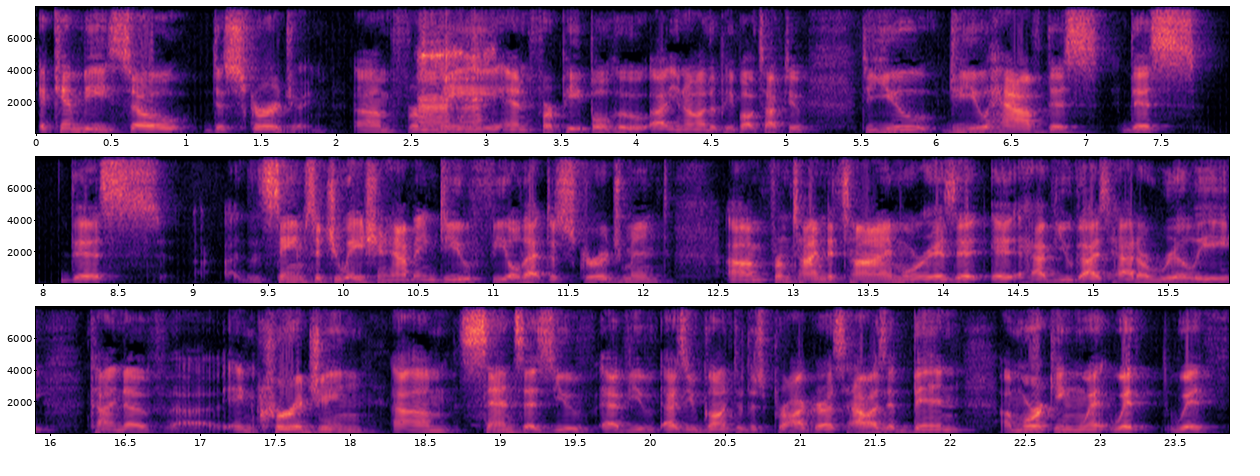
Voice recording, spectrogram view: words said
It can be so discouraging um, for uh-huh. me and for people who uh, you know other people I've talked to. Do you do you have this this this uh, same situation happening? Do you feel that discouragement um, from time to time, or is it, it, have you guys had a really kind of uh, encouraging um, sense as you've have you as you've gone through this progress? How has it been um, working with with with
